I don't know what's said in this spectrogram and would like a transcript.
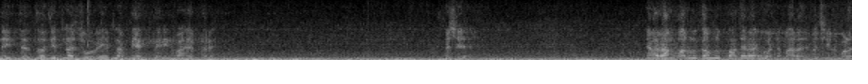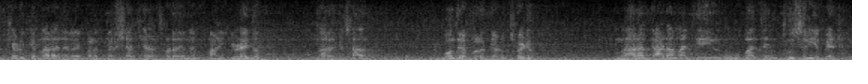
નહીતર તો જેટલા જોવે એટલા બેગ પહેરીને વાહે ફરે. હશે? એમાં રામપાલનું ગામનું પાદર આવ્યું એટલે મહારાજ પછી બળદ ખેડૂત કે મહારાજ, હવે બળદ તરસ્યા થયા, થોડા એને પાણી પીવડાવી દો. મહારાજ સારું. ગોંદરે બળદ ગાડું છોડ્યું. મહારાજ ગાડામાંથી ઊભા થઈને ધૂસરીએ બેઠા.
